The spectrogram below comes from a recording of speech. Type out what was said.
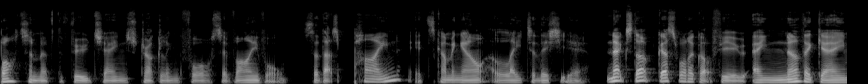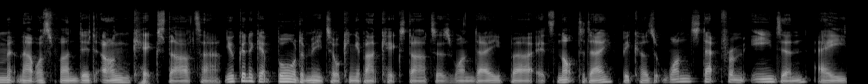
bottom of the food chain struggling for survival. So that's Pine. It's coming out later this year. Next up, guess what I got for you? Another game that was funded on Kickstarter. You're going to get bored of me talking about Kickstarters one day, but it's not today because One Step from Eden, a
